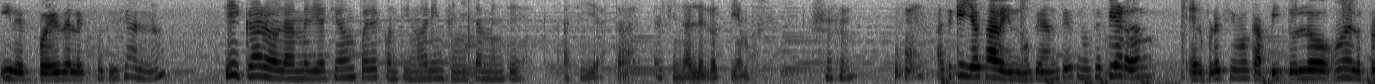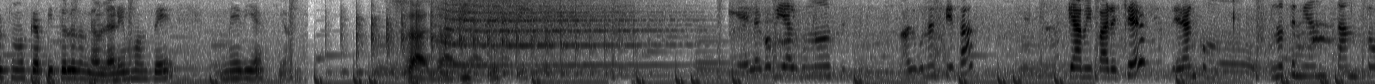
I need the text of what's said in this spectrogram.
y después de la exposición, ¿no? Sí, claro, la mediación puede continuar infinitamente así hasta el final de los tiempos. Así que ya saben, antes no se pierdan el próximo capítulo, uno de los próximos capítulos donde hablaremos de mediación. Y luego vi algunos, algunas piezas que a mi parecer eran como, no tenían tanto,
